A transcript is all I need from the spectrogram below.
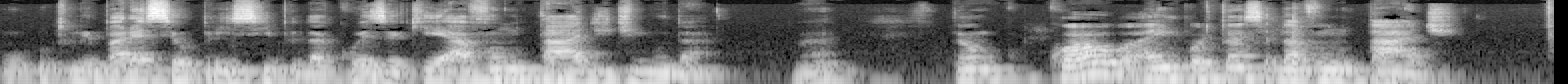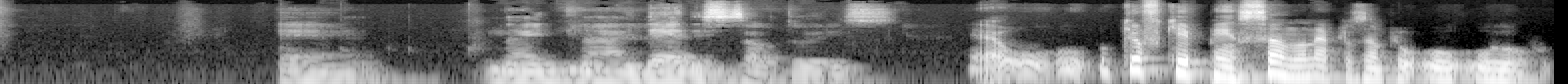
O, o, que me parece ser o princípio da coisa aqui é a vontade de mudar. Né? Então, qual a importância da vontade é, na, na ideia desses autores? É, o, o que eu fiquei pensando, né, por exemplo, o, o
